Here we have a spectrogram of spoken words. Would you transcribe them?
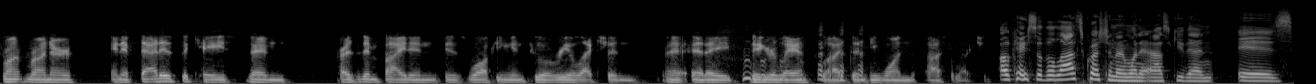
front runner. And if that is the case, then President Biden is walking into a reelection at a bigger landslide than he won the last election. Okay, so the last question I want to ask you then is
